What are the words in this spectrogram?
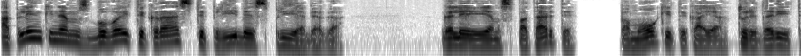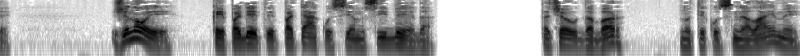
aplinkiniams buvai tikra stiprybės priebėga. Galėjai jiems patarti, pamokyti, ką jie turi daryti. Žinojai, kaip padėti patekusiems į bėdą. Tačiau dabar, nutikus nelaimiai,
